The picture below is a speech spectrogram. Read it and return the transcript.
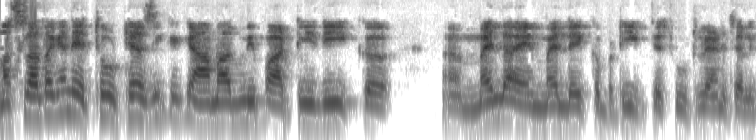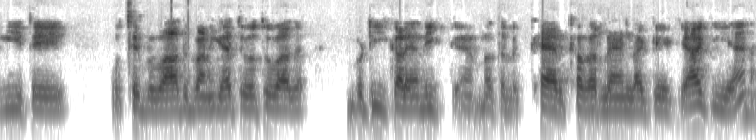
ਮਸਲਾ ਤਾਂ ਕਹਿੰਦੇ ਇੱਥੋਂ ਉੱਠਿਆ ਸੀ ਕਿ ਕਿ ਆਮ ਆਦਮੀ ਪਾਰਟੀ ਦੀ ਇੱਕ ਮਹਿਲਾ ਐਮਐਲਏ ਇੱਕ ਬੁਟੀਕ ਤੇ ਸੂਟ ਲੈਣ ਚਲ ਗਈ ਤੇ ਉੱਥੇ ਵਿਵਾਦ ਬਣ ਗਿਆ ਤੇ ਉਸ ਤੋਂ ਬਾਅਦ ਬੁਟੀਕ ਵਾਲਿਆਂ ਦੀ ਮਤਲਬ ਖੈਰ ਖਬਰ ਲੈਣ ਲੱਗੇ ਕਿਹਾ ਕੀ ਹੈ ਨਾ?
